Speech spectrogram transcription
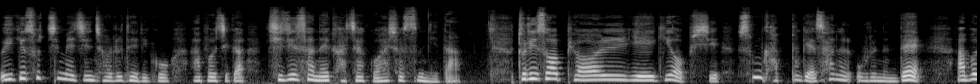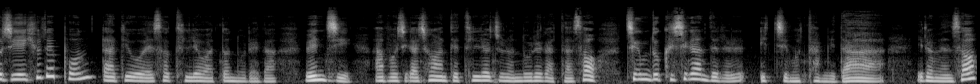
의기소침해진 저를 데리고 아버지가 지리산에 가자고 하셨습니다. 둘이서 별 얘기 없이 숨 가쁘게 산을 오르는데 아버지의 휴대폰 라디오에서 들려왔던 노래가 왠지 아버지가 저한테 들려주는 노래 같아서 지금도 그 시간들을 잊지 못합니다. 이러면서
